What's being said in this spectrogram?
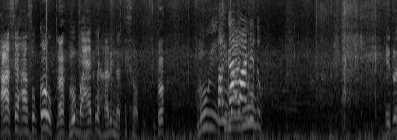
હા, છે હા શું કહું? હું. બાયક ને હાડી નથી સોંપી. તો? હું એટલે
